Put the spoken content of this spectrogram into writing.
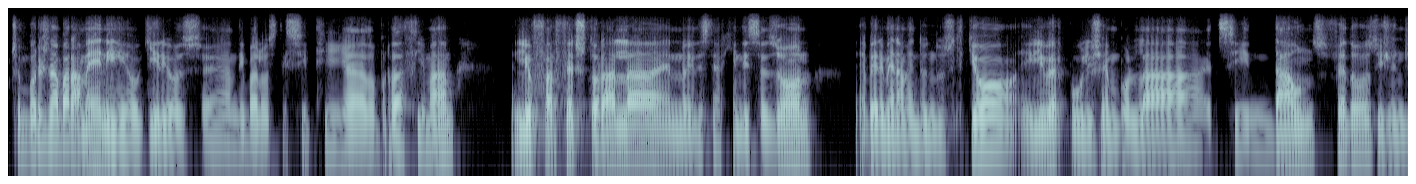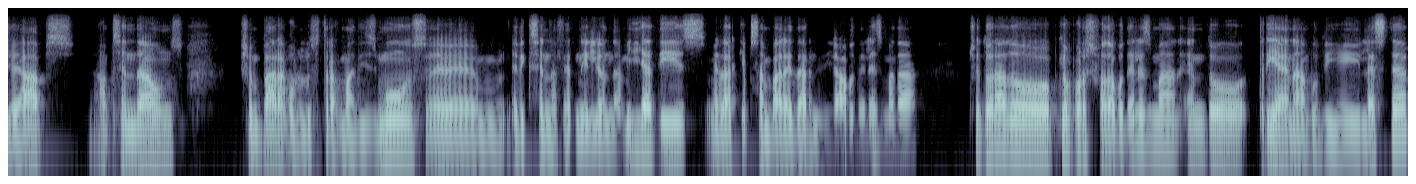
και μπορείς να παραμένει ο κύριος ε, αντίπαλος της City για το πρωτάθλημα. Λίγο farfetch τώρα, αλλά εννοείται στην αρχή της σεζόν ε, περιμέναμε τον τους δυο. Η Liverpool είχε πολλά έτσι, downs φέτος, είχε και ups, ups and downs. Είχε πάρα πολλούς τραυματισμούς, ε, έδειξε να φέρνει λίγο τα μίλια της, μετά έρκεψαν πάλι τα αρνητικά αποτελέσματα και τώρα το πιο πρόσφατο αποτέλεσμα είναι το 3-1 από τη Λέστερ,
